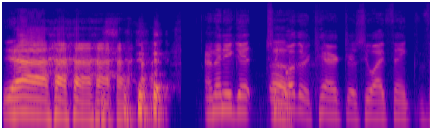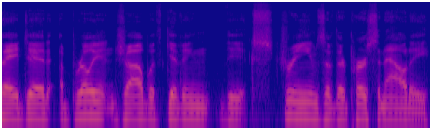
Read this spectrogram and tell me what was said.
yeah. And then you get two Oh. other characters who I think they did a brilliant job with giving the extremes of their personality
